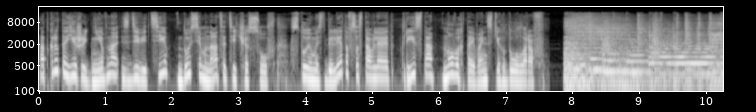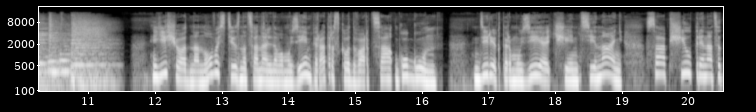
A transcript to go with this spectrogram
открыта ежедневно с 9 до 17 часов. Стоимость билетов составляет 300 новых тайваньских долларов. Еще одна новость из Национального музея императорского дворца Гугун. Директор музея Чен Тинань сообщил 13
